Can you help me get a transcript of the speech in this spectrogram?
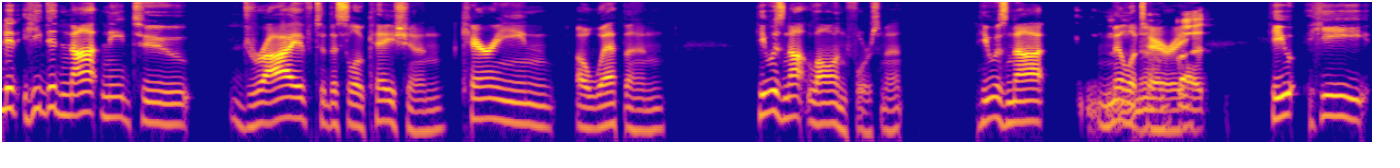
did he did not need to drive to this location carrying a weapon? He was not law enforcement. He was not military. No, but... He he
